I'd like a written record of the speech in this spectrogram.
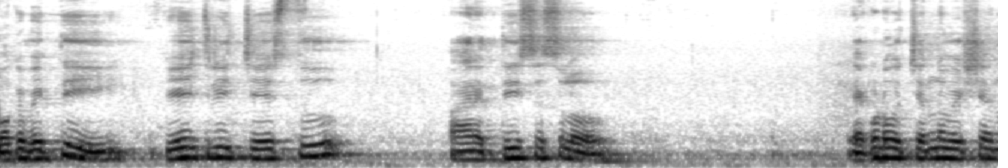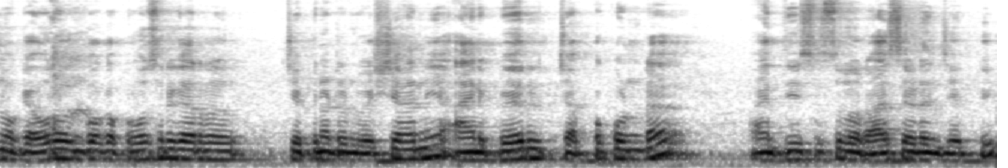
ఒక వ్యక్తి పిహెచ్డీ చేస్తూ ఆయన థీసిస్లో ఎక్కడో చిన్న విషయాన్ని ఒక ఎవరో ఇంకొక ప్రొఫెసర్ గారు చెప్పినటువంటి విషయాన్ని ఆయన పేరు చెప్పకుండా ఆయన థీసిస్లో రాశాడని చెప్పి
